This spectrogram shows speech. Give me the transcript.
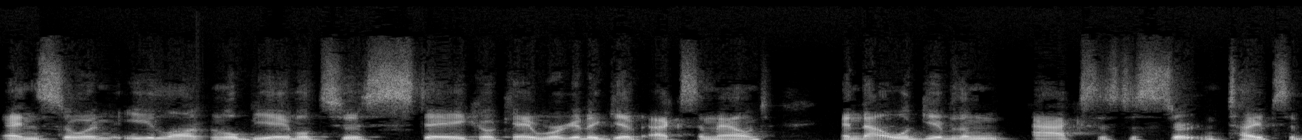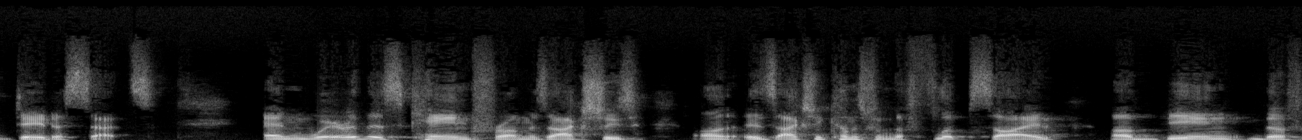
and so an Elon will be able to stake, okay, we're going to give X amount, and that will give them access to certain types of data sets. And where this came from is actually uh, it actually comes from the flip side of being the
